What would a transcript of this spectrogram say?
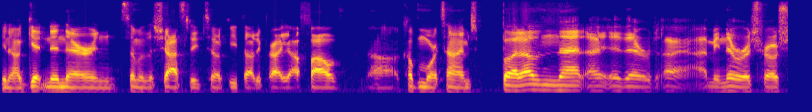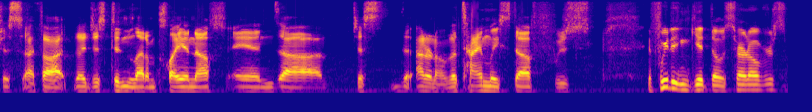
you know getting in there and some of the shots that he took, he thought he probably got fouled uh, a couple more times. But other than that, I, they're I, I mean they were atrocious. I thought they just didn't let him play enough, and uh, just the, I don't know the timely stuff was. If we didn't get those turnovers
